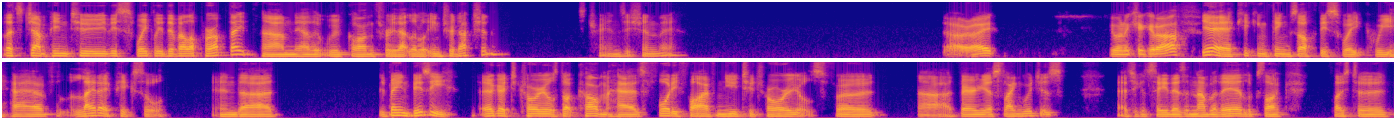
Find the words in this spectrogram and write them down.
let's jump into this weekly developer update. Um, now that we've gone through that little introduction, let's transition there. All right. You want to kick it off? Yeah, kicking things off this week, we have Lado Pixel, and uh, it's been busy. ErgoTutorials.com has 45 new tutorials for uh, various languages. As you can see, there's a number there. Looks like close to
